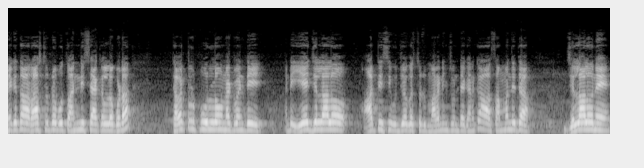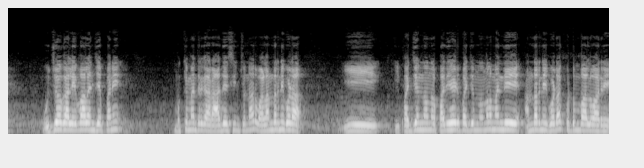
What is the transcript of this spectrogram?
మిగతా రాష్ట్ర ప్రభుత్వం అన్ని శాఖల్లో కూడా కలెక్టర్ పూల్లో ఉన్నటువంటి అంటే ఏ జిల్లాలో ఆర్టీసీ ఉద్యోగస్తుడు మరణించి ఉంటే కనుక ఆ సంబంధిత జిల్లాలోనే ఉద్యోగాలు ఇవ్వాలని చెప్పని ముఖ్యమంత్రి గారు ఆదేశించున్నారు. వాళ్ళందరినీ కూడా ఈ ఈ పద్దెనిమిది వందల పదిహేడు పద్దెనిమిది వందల మంది అందరినీ కూడా కుటుంబాల వారి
